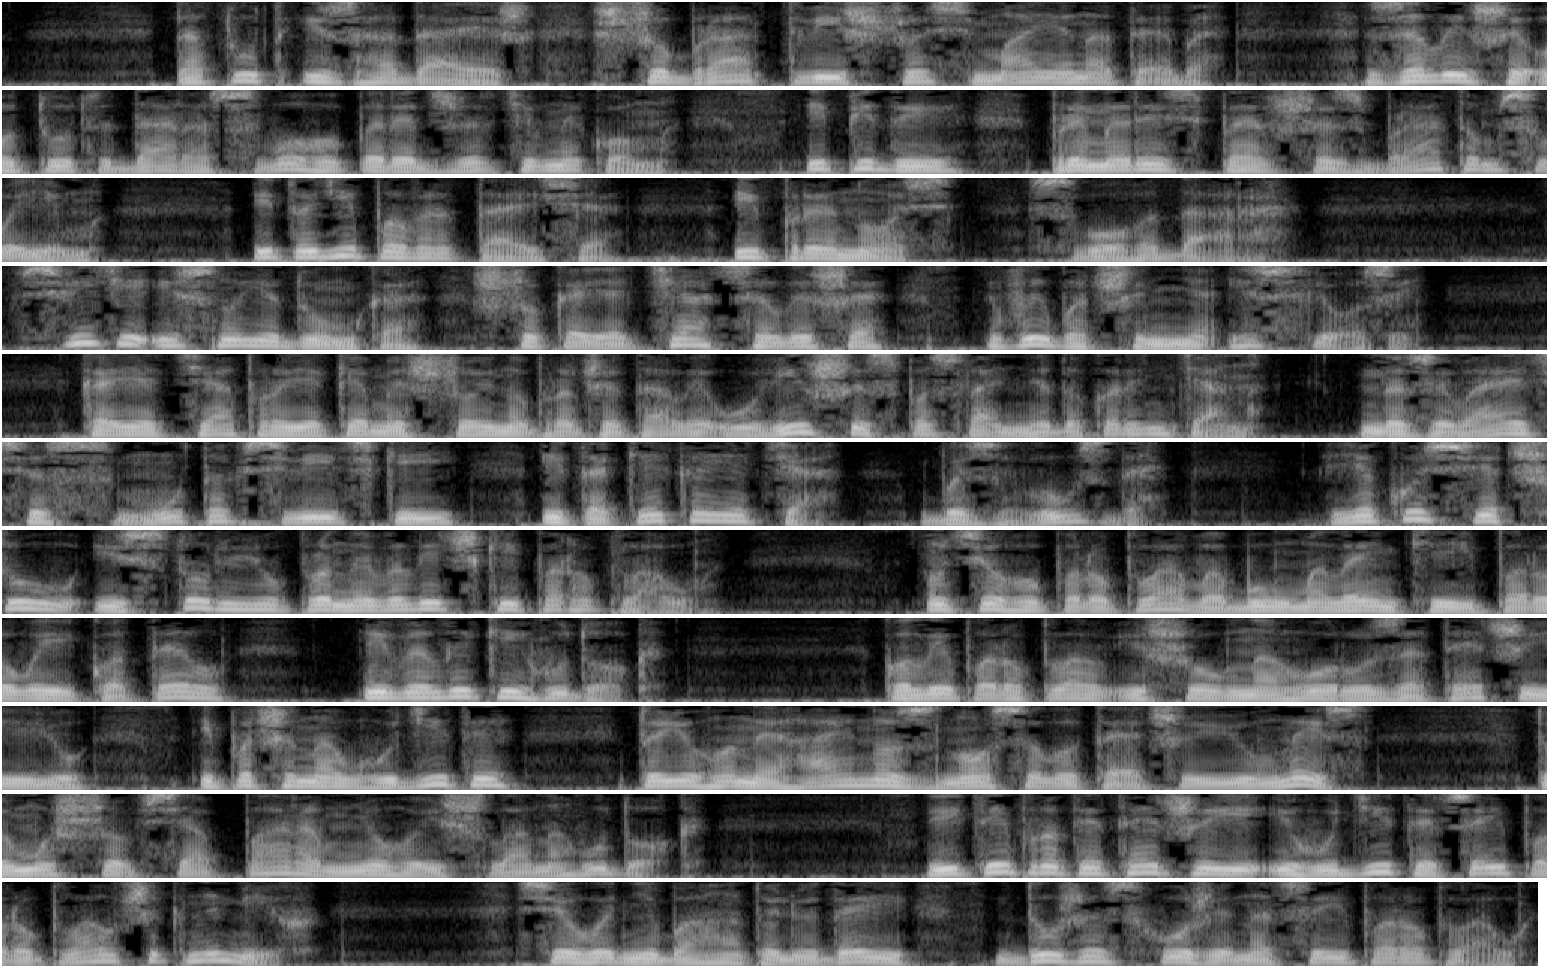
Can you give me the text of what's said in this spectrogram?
та тут і згадаєш, що брат твій щось має на тебе, залиши отут дара свого перед жертівником, і піди, примирись перше з братом своїм, і тоді повертайся і принось свого дара. В світі існує думка, що каяття це лише вибачення і сльози. Каяття, про яке ми щойно прочитали у вірші з послання до коринтян, називається смуток світський і таке каяття безглузде. Якось я чув історію про невеличкий пароплав. У цього пароплава був маленький паровий котел і великий гудок. Коли пароплав ішов нагору за течією і починав гудіти, то його негайно зносило течією вниз, тому що вся пара в нього йшла на гудок. Йти проти течії і гудіти цей пароплавчик не міг. Сьогодні багато людей дуже схожі на цей пароплав.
